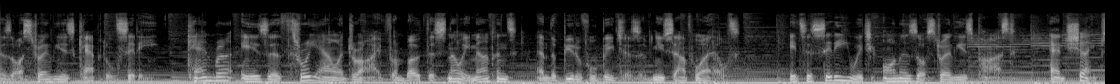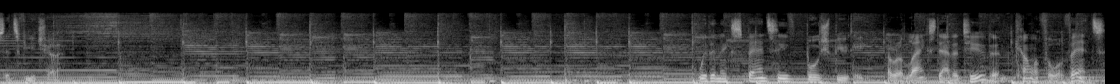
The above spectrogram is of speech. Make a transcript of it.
as Australia's capital city, Canberra is a three-hour drive from both the snowy mountains and the beautiful beaches of New South Wales. It's a city which honours Australia's past and shapes its future. With an expansive bush beauty, a relaxed attitude and colourful events,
